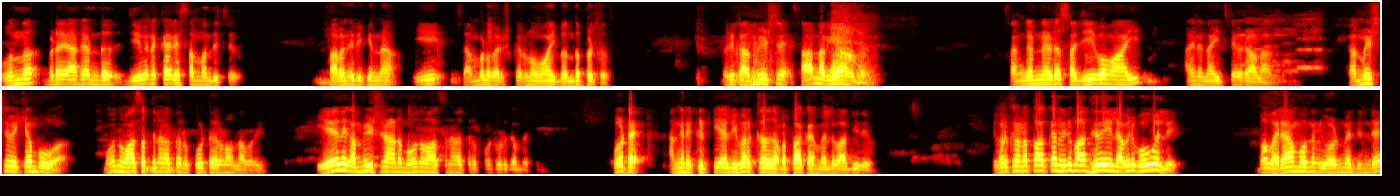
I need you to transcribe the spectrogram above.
ഒന്ന് ഇവിടെ ആരുണ്ട്? ജീവനക്കാരെ സംബന്ധിച്ച് പറഞ്ഞിരിക്കുന്ന ഈ ശമ്പള പരിഷ്കരണവുമായി ബന്ധപ്പെട്ട് ഒരു കമ്മീഷനെ സാറിന് അറിയാമല്ലോ സംഘടനയുടെ സജീവമായി അതിനെ നയിച്ച ഒരാളാണ്. കമ്മീഷന് വെക്കാൻ പോവുക. മൂന്ന് മാസത്തിനകത്ത് റിപ്പോർട്ട് തരണമെന്നാണ് പറയുന്നത്. ഏത് കമ്മീഷനാണ് മൂന്ന് മാസത്തിനകത്ത് റിപ്പോർട്ട് കൊടുക്കാൻ പറ്റുന്നത്? പോട്ടെ അങ്ങനെ കിട്ടിയാൽ ഇവർക്ക് അത് നടപ്പാക്കാൻ വല്ല ബാധ്യതയുണ്ട്. ഇവർക്ക് നടപ്പാക്കാൻ ഒരു ബാധ്യതയില്ല. അവർ പോവല്ലേ? അപ്പൊ വരാൻ പോകുന്ന ഗവൺമെന്റിന്റെ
